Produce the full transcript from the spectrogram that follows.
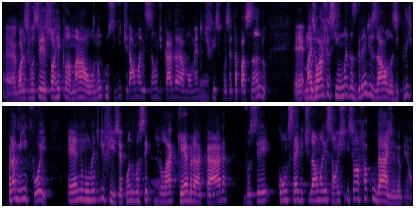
É, agora, se você só reclamar ou não conseguir tirar uma lição de cada momento é. difícil que você está passando, é, mas eu acho assim, uma das grandes aulas, e para mim foi, é no momento difícil, é quando você é. lá quebra a cara, você consegue tirar uma lição. Isso é uma faculdade, na minha opinião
